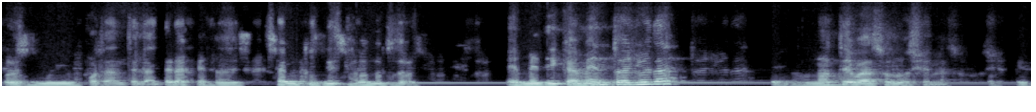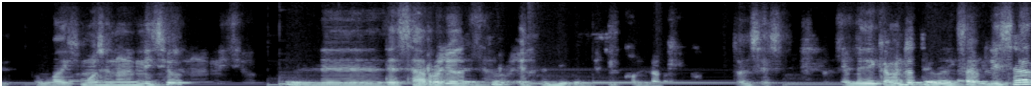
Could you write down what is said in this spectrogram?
Por eso es muy importante la terapia. Entonces, ¿sabes que decimos nosotros? El medicamento ayuda, pero no te va a solucionar. Porque, como dijimos en un inicio, el desarrollo de esto es a nivel psicológico. Entonces, el medicamento te va a estabilizar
